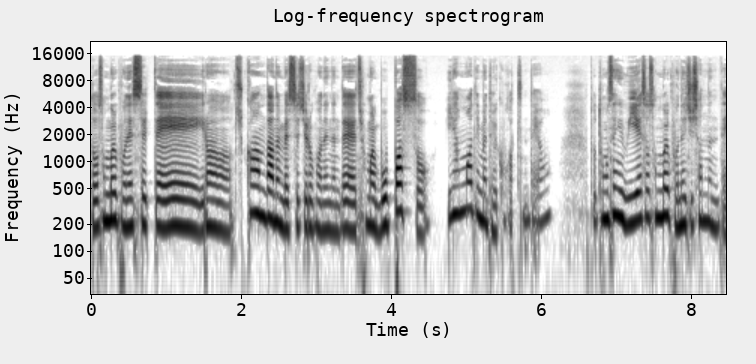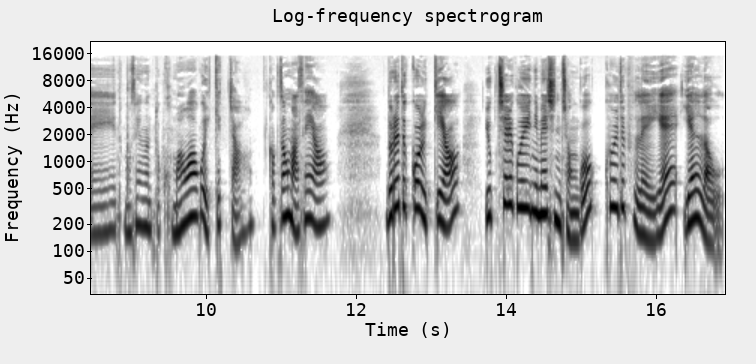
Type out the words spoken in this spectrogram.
너 선물 보냈을 때 이런 축하한다는 메시지로 보냈는데 정말 못 봤어. 이 한마디면 될 것 같은데요. 또 동생을 위해서 선물 보내주셨는데 동생은 또 고마워하고 있겠죠. 걱정 마세요. 노래 듣고 올게요. 6792님의 신청곡 Coldplay의 Yellow.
